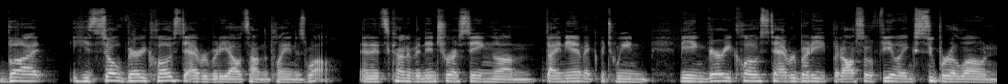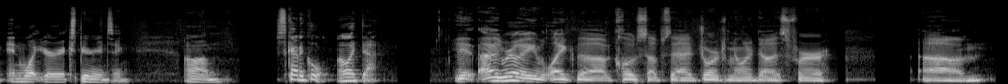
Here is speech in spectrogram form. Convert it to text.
but he's so very close to everybody else on the plane as well. And it's kind of an interesting um, dynamic between being very close to everybody, but also feeling super alone in what you're experiencing. Um, it's kind of cool. I like that. Yeah, I really like the close-ups that George Miller does for um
